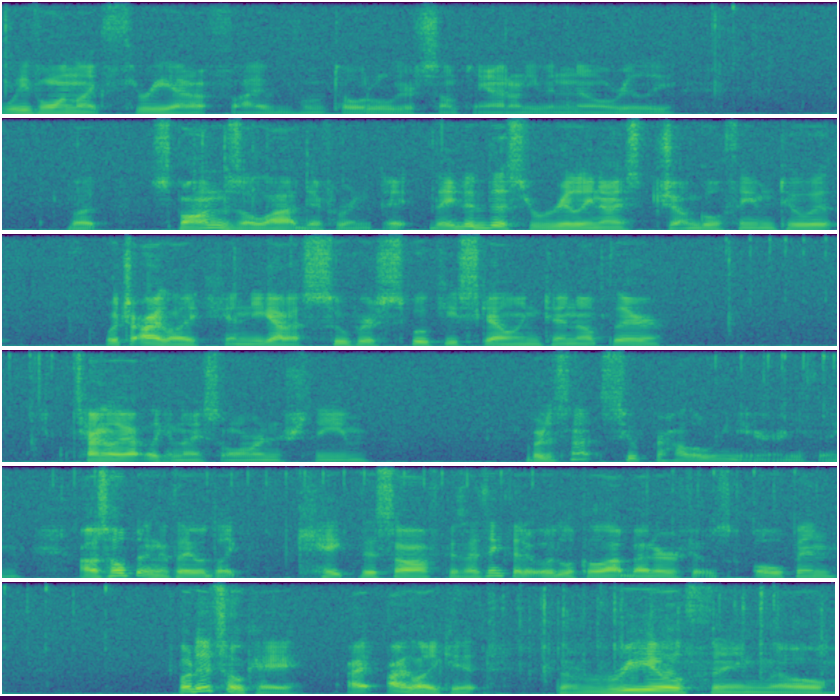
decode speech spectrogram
We've won like three out of five of them total or something. I don't even know really. But Spawn is a lot different. It, they did this really nice jungle theme to it, which I like. And you got a super spooky skeleton up there. It's kind of got like a nice orange theme. But it's not super Halloweeny or anything. I was hoping that they would like cake this off because I think that it would look a lot better if it was open. But it's okay. I, I like it. The real thing though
